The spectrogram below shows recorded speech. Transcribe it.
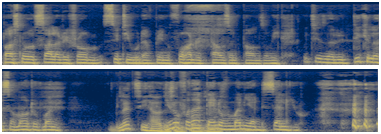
personal salary from City would have been 400,000 pounds a week, which is a ridiculous amount of money. Let's see how this. You know, for that kind of money, I'd sell you.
